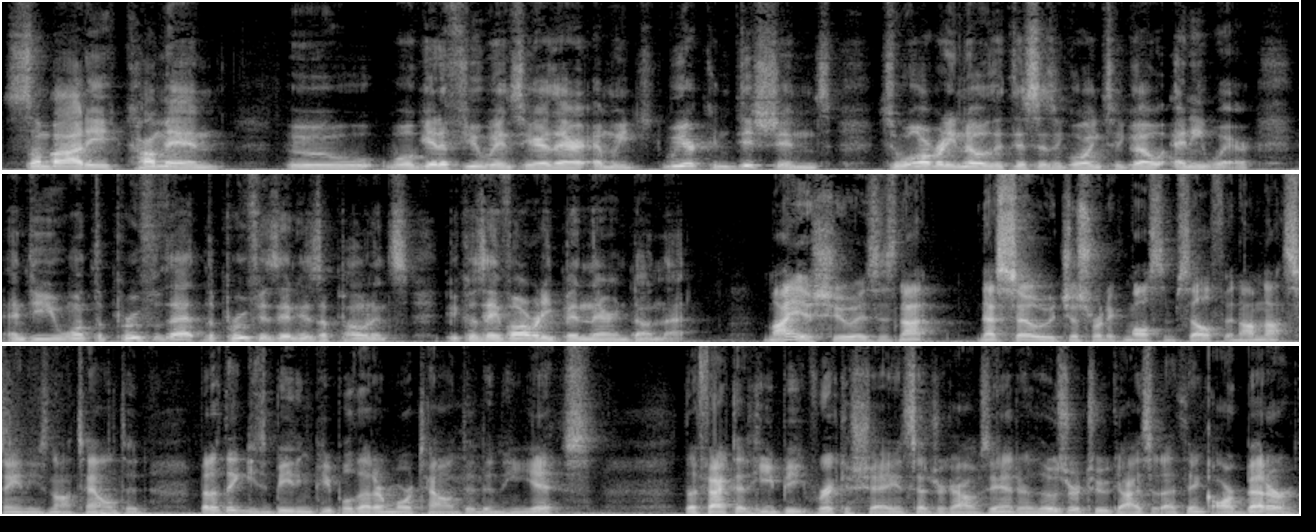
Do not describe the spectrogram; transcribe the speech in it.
somebody come in who will get a few wins here there, and we we are conditioned to already know that this isn't going to go anywhere. And do you want the proof of that? The proof is in his opponents because they've already been there and done that. My issue is is not necessarily just Riddick Moss himself, and I'm not saying he's not talented, but I think he's beating people that are more talented than he is. The fact that he beat Ricochet and Cedric Alexander, those are two guys that I think are better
